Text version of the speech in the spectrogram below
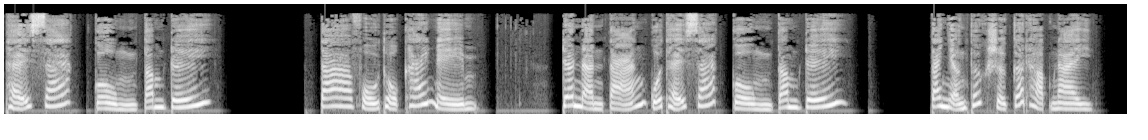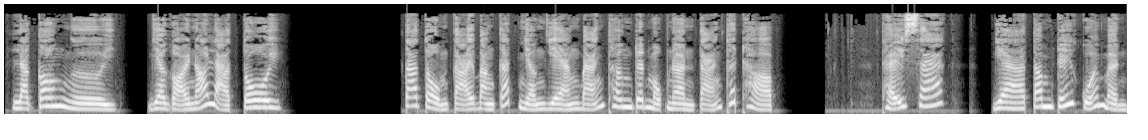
thể xác cùng tâm trí. Ta phụ thuộc khái niệm trên nền tảng của thể xác cùng tâm trí. Ta nhận thức sự kết hợp này là con người và gọi nó là tôi. Ta tồn tại bằng cách nhận dạng bản thân trên một nền tảng thích hợp, thể xác và tâm trí của mình.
